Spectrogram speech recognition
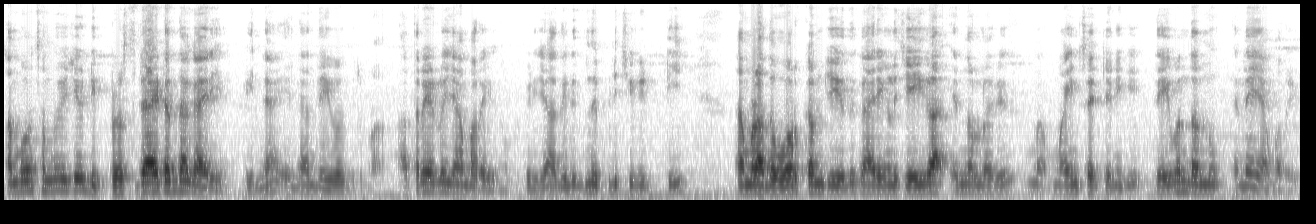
സംഭവം സംഭവിച്ചു ഡിപ്രസ്ഡ് ആയിട്ട് എന്താ കാര്യം? പിന്നെ എല്ലാം ദൈവകൃപ. അത്രയേ ഉള്ളൂ ഞാൻ പറയുന്നുള്ളൂ. പിടിച്ച് അതിൽ നിന്ന് പിടിച്ചു കിട്ടി നമ്മളത് ഓവർകം ചെയ്ത് കാര്യങ്ങൾ ചെയ്യുക എന്നുള്ളൊരു മൈൻഡ് സെറ്റ് എനിക്ക് ദൈവം തന്നു എന്നേ ഞാൻ പറയൂ.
